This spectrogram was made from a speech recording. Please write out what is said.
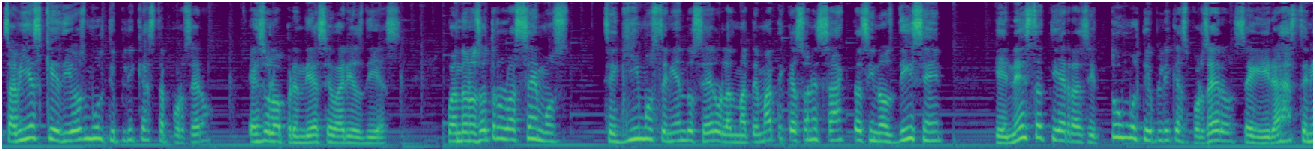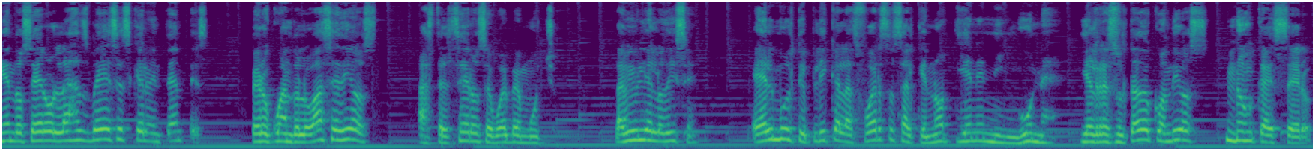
¿Sabías que Dios multiplica hasta por cero? Eso lo aprendí hace varios días. Cuando nosotros lo hacemos, seguimos teniendo cero. Las matemáticas son exactas y nos dicen que en esta tierra si tú multiplicas por cero, seguirás teniendo cero las veces que lo intentes. Pero cuando lo hace Dios, hasta el cero se vuelve mucho. La Biblia lo dice. Él multiplica las fuerzas al que no tiene ninguna. Y el resultado con Dios nunca es cero.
